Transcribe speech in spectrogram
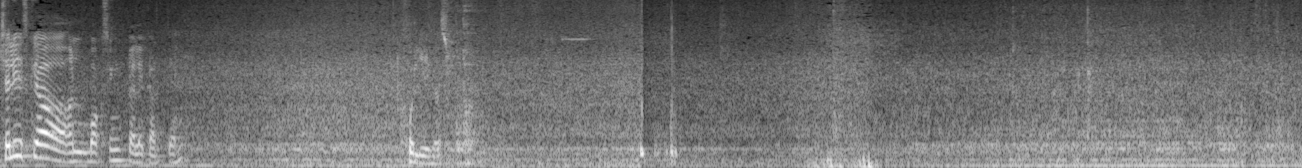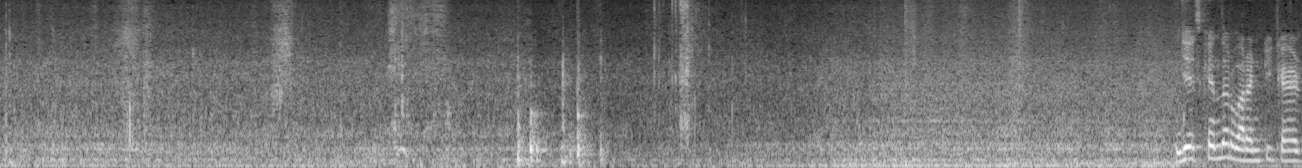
चलिए इसका अनबॉक्सिंग पहले करते हैं। खोलिएगा इसको। ये इसके अंदर वारंटी कार्ड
